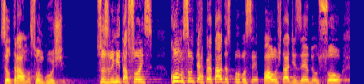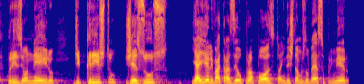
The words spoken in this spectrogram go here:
Seu trauma, sua angústia, suas limitações, como são interpretadas por você? Paulo está dizendo: Eu sou prisioneiro de Cristo Jesus. E aí ele vai trazer o propósito, ainda estamos no verso primeiro.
